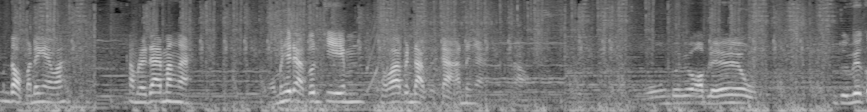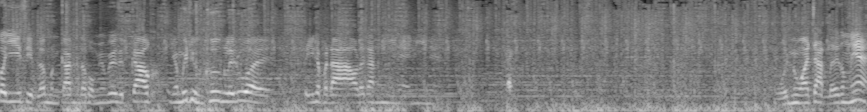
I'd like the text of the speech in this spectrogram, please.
มันดรอปมาได้ไงวะทำอะไรได้มั่งอะโอ้ไม่ใช่ดาบต้นเกม แต่ว่าเป็นดาบกากานหนึ่งอะอ้าวโอ้โดยเวลออฟเร็วคุนเวลก็ยี่สิบแล้วเหมือนกัน แต่ผมยังเวลสิบเก้ายังไม่ถึงครึ่งเลยด้วย ตีธรรมดาเอาแล้วกันนี่เนี่ยนี่เนี่ยโอ้ยนัวจัดเลยตรงเนี้ย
